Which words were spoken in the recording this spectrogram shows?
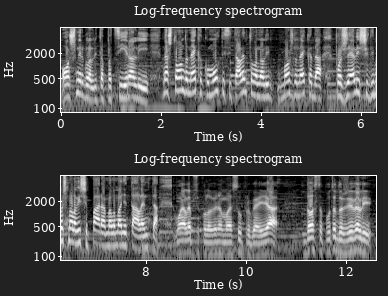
ošmirglali, tapacirali, na što onda nekako multi si talentovan, ali možda nekada poželiš i da imaš malo više para, malo manje talenta. Moja lepša polovina, moja supruga i ja, dosta puta doživeli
